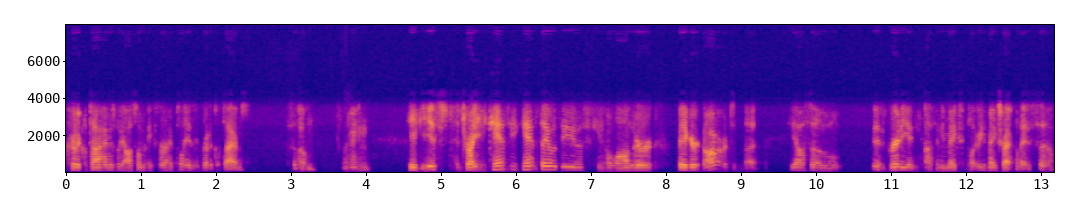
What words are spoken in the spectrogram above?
critical times, but he also makes the right plays in critical times. So, I mean, he it's, it's right. He can't he can't stay with these you know longer, bigger guards, but he also is gritty and tough, and he makes play, he makes right plays. So,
